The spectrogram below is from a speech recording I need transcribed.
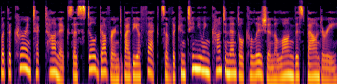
but the current tectonics is still governed by the effects of the continuing continental collision along this boundary.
